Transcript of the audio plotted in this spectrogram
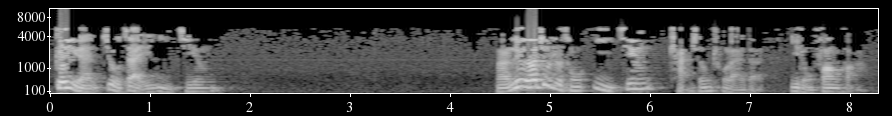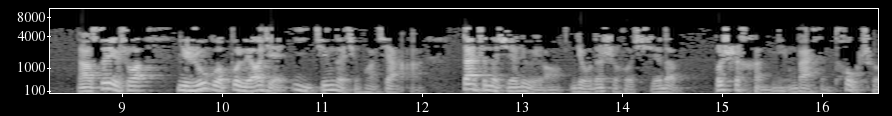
根源就在于易经啊，六爻就是从易经产生出来的一种方法啊，所以说你如果不了解易经的情况下啊，单纯的学六爻，有的时候学的不是很明白、很透彻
